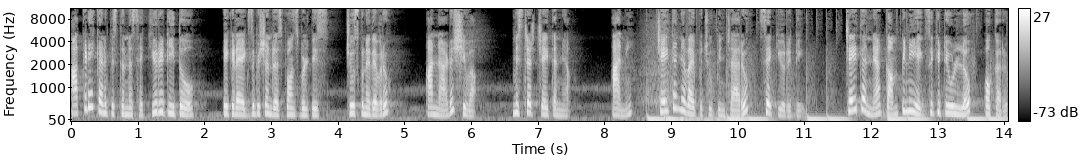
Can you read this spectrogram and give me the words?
అక్కడే కనిపిస్తున్న సెక్యూరిటీతో ఇక్కడ ఎగ్జిబిషన్ రెస్పాన్సిబిలిటీస్ చూసుకునేదెవరు? అన్నాడు శివ. మిస్టర్ చైతన్య. అని చైతన్య వైపు చూపించారు సెక్యూరిటీ. చైతన్య కంపెనీ ఎగ్జిక్యూటివ్ల్లో ఒకరు.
